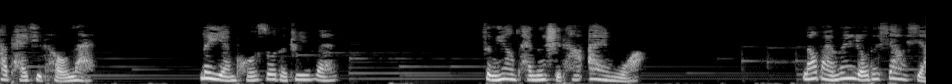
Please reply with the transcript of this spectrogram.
他抬起头来，泪眼婆娑的追问：“怎样才能使他爱我？”老板温柔的笑笑，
